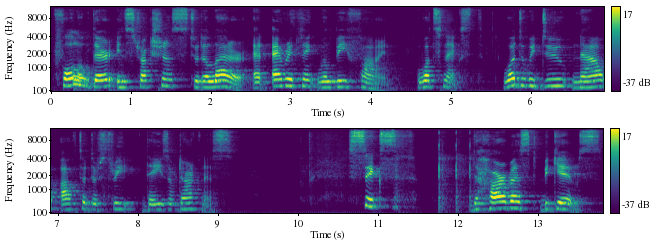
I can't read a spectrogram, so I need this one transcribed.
Follow their instructions to the letter and everything will be fine. What's next? What do we do now after the three days of darkness? Sixth, the harvest begins.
